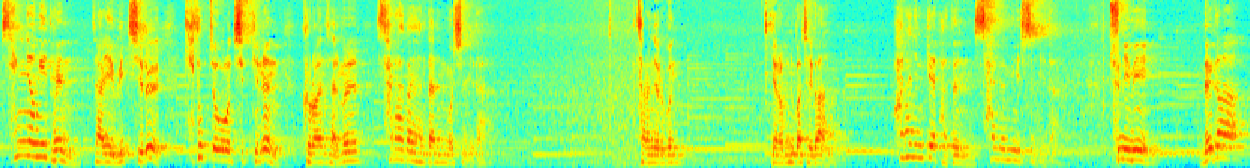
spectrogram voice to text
생명이 된 자의 위치를 계속적으로 지키는 그러한 삶을 살아가야 한다는 것입니다. 사랑 여러분, 여러분과 제가 하나님께 받은 사명이 있습니다. 주님이 내가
